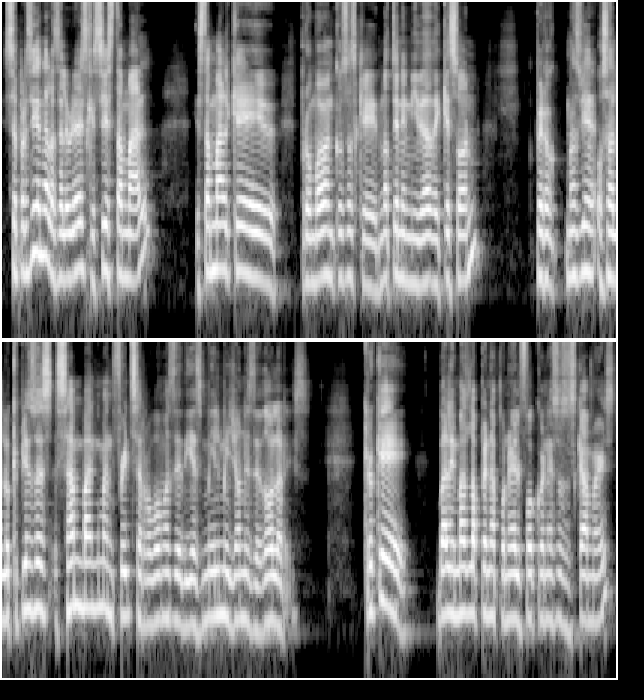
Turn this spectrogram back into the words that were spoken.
se persiguen a las celebridades que sí está mal. Está mal que promuevan cosas que no tienen ni idea de qué son. Pero más bien, o sea, lo que pienso es, Sam Bankman Fried se robó más de 10 mil millones de dólares. Creo que vale más la pena poner el foco en esos scammers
